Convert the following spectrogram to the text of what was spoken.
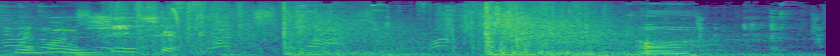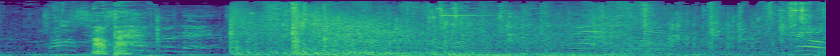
ทำไมพวกมึงขี้เสือก Got the supplies. Watch the โอ้ toss I'll a pay. stun grenade. Kill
